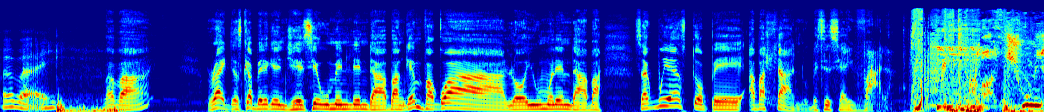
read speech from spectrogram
bye bye bye bye right asikhabeleke nje siye umeni lendaba. Ngemva kwalo iwumo lendaba sakubuya stophe abahlanu bese siyayivala. Mashumi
